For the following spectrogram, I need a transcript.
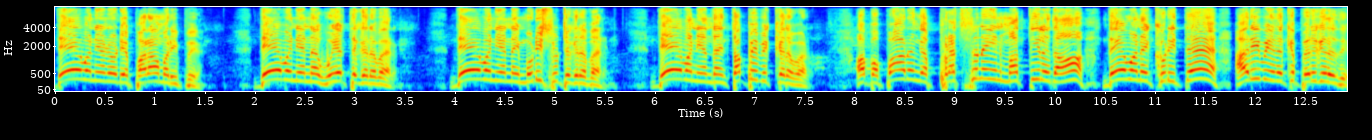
தேவன் என்னுடைய பராமரிப்பு. தேவன் என்னை உயர்த்துகிறவர். தேவன் என்னை முடிசூட்டுகிறவர். தேவன் என்னை தப்பிவிக்கிறவர். அப்போ பாருங்க பிரச்சனையின் மத்தியில் தான் தேவனை குறித்த அறிவு எனக்கு பெறுகிறது.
